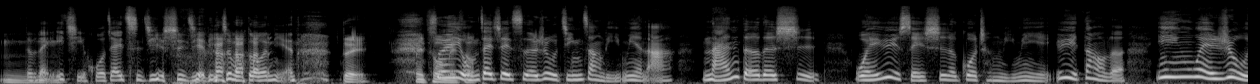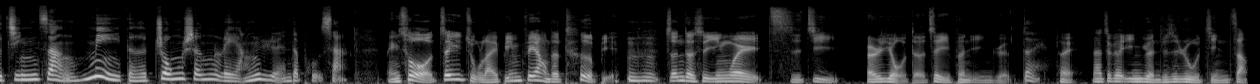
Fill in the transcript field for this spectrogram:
嗯，对不对？一起活在慈济世界里这么多年，对，没错。所以我们在这次的入金藏里面啊，难得的是。鮪鱼随师的过程里面，也遇到了因为入金藏觅得终生良缘的菩萨。没错，这一组来宾非常的特别，嗯哼，真的是因为慈济而有的这一份姻缘。对对，那这个姻缘就是入金藏。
